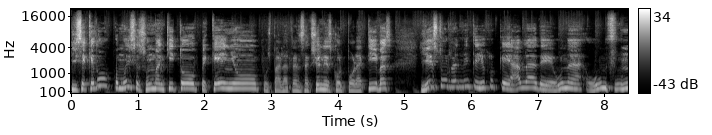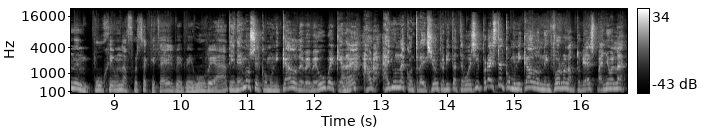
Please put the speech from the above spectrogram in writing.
y se quedó, como dices, un banquito pequeño, pues para transacciones corporativas. Y esto realmente yo creo que habla de una, un, un empuje, una fuerza que trae el BBVA. Tenemos el comunicado de BBV que A da. ver. Ahora, hay una contradicción que ahorita te voy a decir, pero ahí está el comunicado donde informa la autoridad española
